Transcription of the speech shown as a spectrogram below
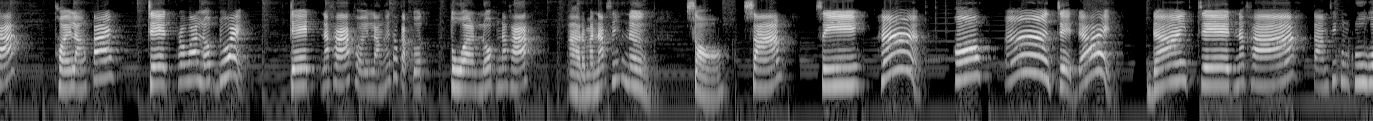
คะ ถอยหลังไป 7 เพราะว่าลบด้วย 7 นะคะ ถอยหลังให้เท่ากับตัวตัวลบนะคะ อ่าเรามานับสิ1 2 3 4 5 6อ่า7ได้ ได้7นะคะ ตามที่คุณครูว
